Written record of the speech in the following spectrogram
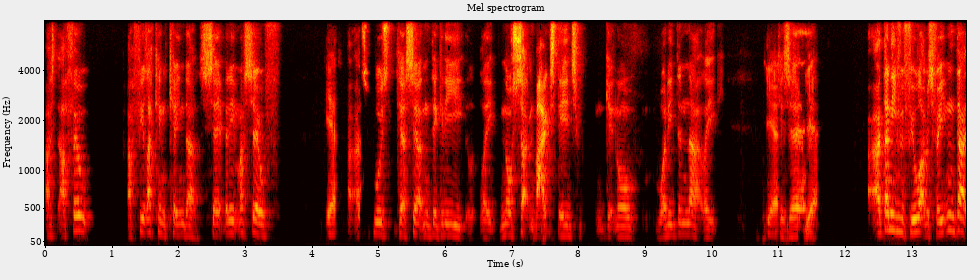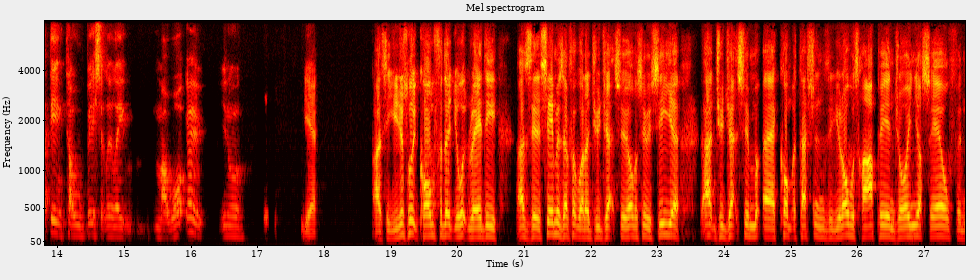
I, I feel I feel I can kind of separate myself. Yeah, I, I, suppose to a certain degree, like not sitting backstage, getting all worried in that, like yeah, because uh, yeah, I didn't even feel like I was fighting that day until basically like my walkout, you know. Yeah, I see. You just look confident. You look ready. As the same as if it were a jiu-jitsu. Obviously, we see you at jiu-jitsu uh, competitions, and you're always happy, enjoying yourself, and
